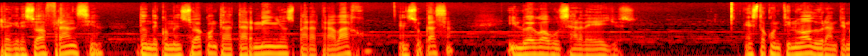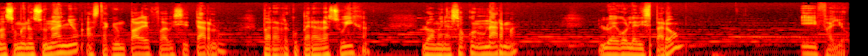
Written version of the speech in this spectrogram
regresó a Francia, donde comenzó a contratar niños para trabajo en su casa y luego abusar de ellos. Esto continuó durante más o menos un año hasta que un padre fue a visitarlo para recuperar a su hija lo amenazó con un arma, luego le disparó y falló.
